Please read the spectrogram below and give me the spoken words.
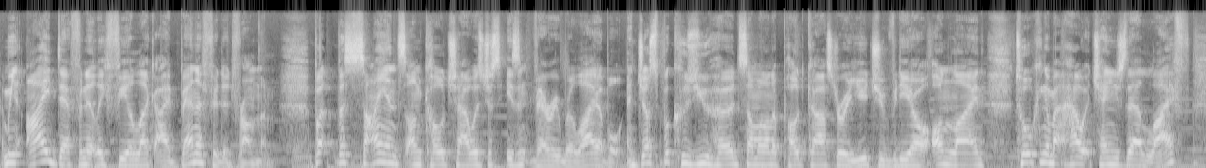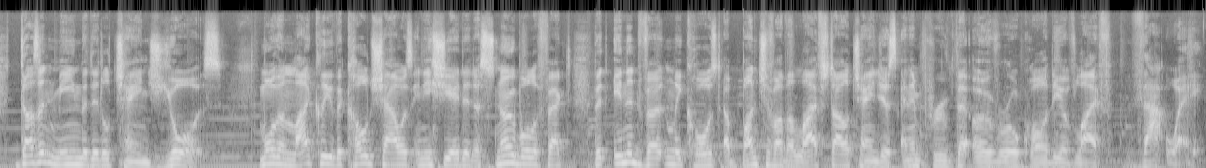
I mean, I definitely feel like I benefited from them. But the science on cold showers just isn't very reliable. And just because you heard someone on a podcast or a YouTube video or online talking about how it changed their life doesn't mean that it'll change yours. More than likely, the cold showers initiated a snowball effect that inadvertently caused a bunch of other lifestyle changes and improved their overall quality of life that way.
